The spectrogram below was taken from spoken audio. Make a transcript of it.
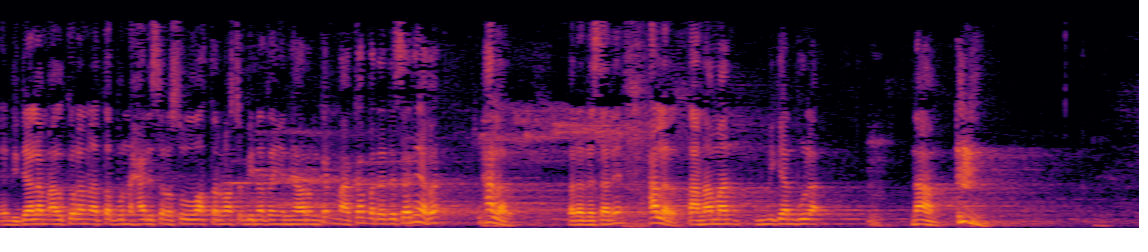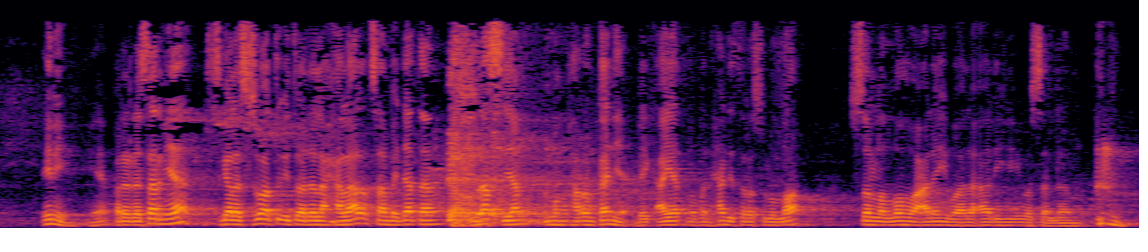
ya, di dalam Al-Quran ataupun hadis Rasulullah termasuk binatang yang diharamkan, maka pada dasarnya apa? Halal. Pada dasarnya halal. Tanaman demikian pula. Nah, ini ya, pada dasarnya segala sesuatu itu adalah halal sampai datang nas yang mengharamkannya, baik ayat maupun hadis Rasulullah sallallahu alaihi wa alihi wasallam.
